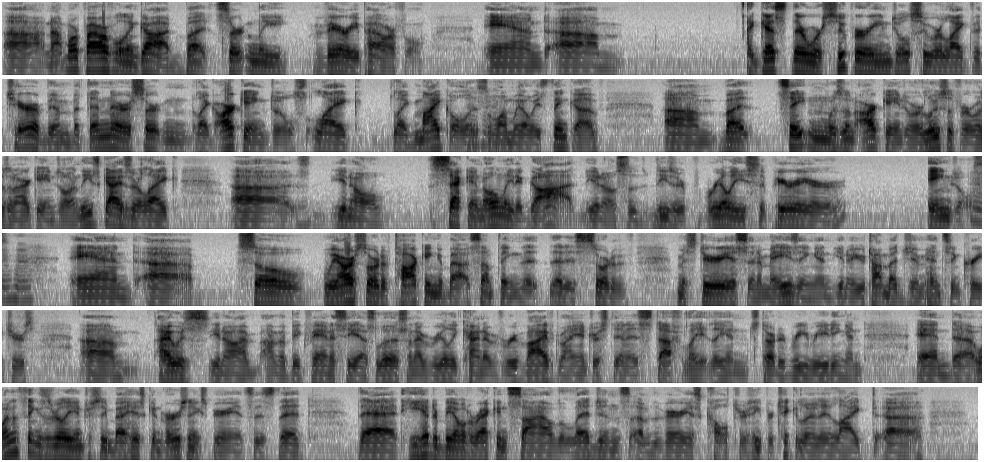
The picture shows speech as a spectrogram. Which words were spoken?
Uh, not more powerful than God but certainly very powerful. And um, I guess there were super angels who were like the cherubim, but then there are certain like archangels, like like Michael is the one we always think of. Um, but Satan was an archangel, or Lucifer was an archangel, and these guys are like, uh, you know, second only to God. You know, so these are really superior angels, and uh, so we are sort of talking about something that that is sort of mysterious and amazing. And you know, you're talking about Jim Henson creatures. Um, I was, you know, I'm, I'm a big fan of C.S. Lewis, and I've really kind of revived my interest in his stuff lately, and started rereading. And and uh, one of the things that's really interesting about his conversion experience is that that he had to be able to reconcile the legends of the various cultures. He particularly liked. Uh,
